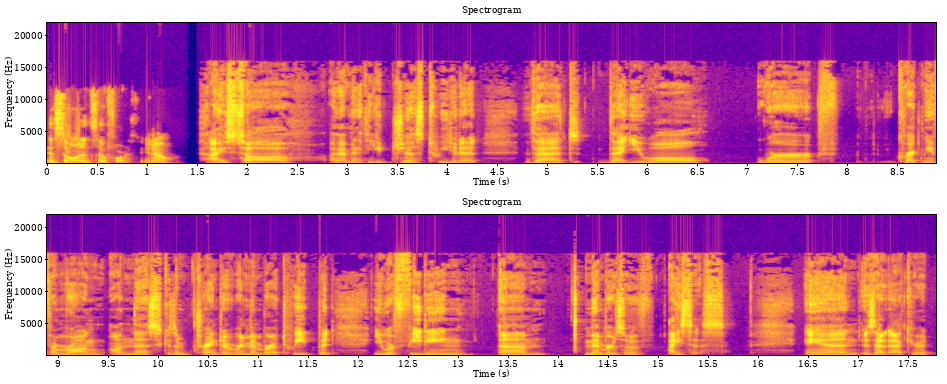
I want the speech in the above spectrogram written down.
and so on and so forth, you know. I saw. I mean, I think you just tweeted it that that you all were. Correct me if I'm wrong on this because I'm trying to remember a tweet, but you were feeding um, members of ISIS, and is that accurate?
